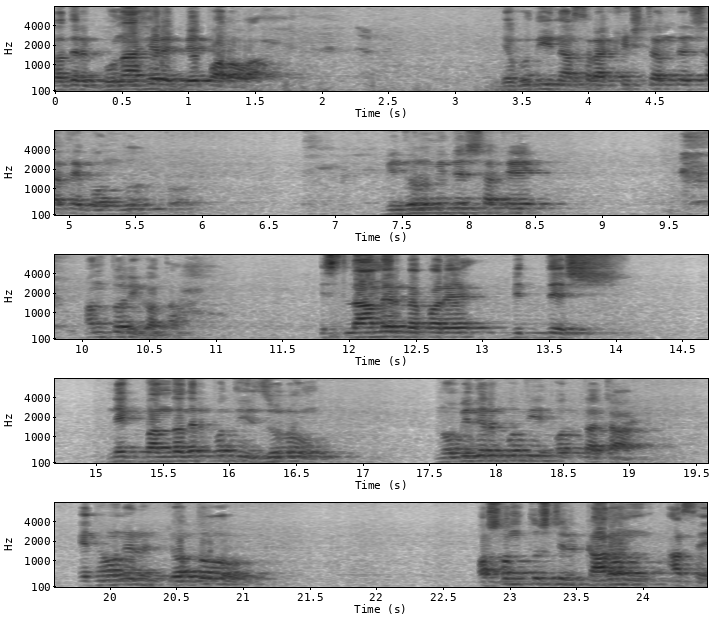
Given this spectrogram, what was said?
তাদের গুনাহের বেপরোয়া। এহুদি নাসরা খ্রিস্টানদের সাথে বন্ধুত্ব, বিধর্মীদের সাথে আন্তরিকতা, ইসলামের ব্যাপারে বিদ্বেষ, নেক বান্দাদের প্রতি জুলুম, নবীদের প্রতি অত্যাচার, এ ধরনের যত অসন্তুষ্টির কারণ আছে,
